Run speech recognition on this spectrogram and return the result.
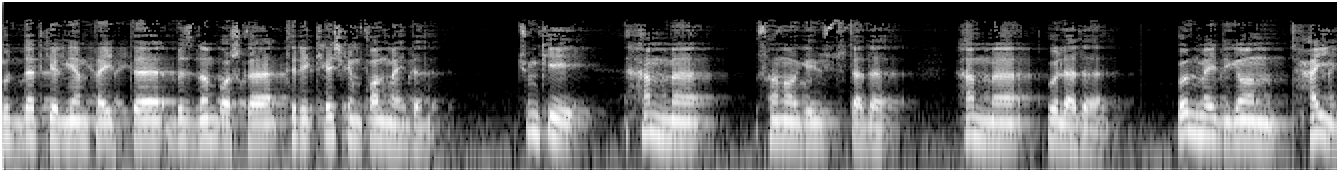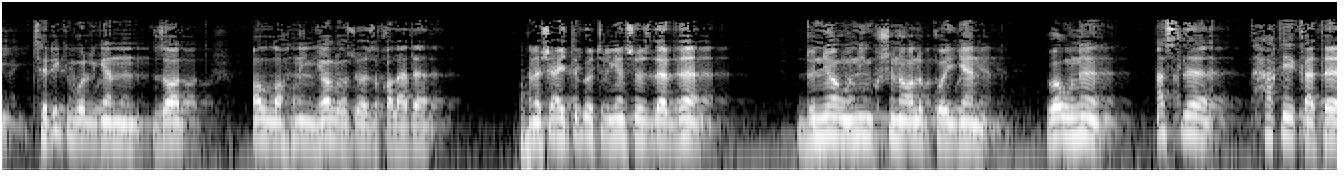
muddat kelgan paytda bizdan boshqa tirik hech kim qolmaydi. Chunki hamma fanoga yuz tutadi. Hamma o'ladi. O'lmaydigan hay tirik bo'lgan zot allohning yolg'iz o'zi qoladi. Ana shu aytib o'tilgan so'zlarda dunyo uning hushini olib qo'ygan va uni asli haqiqati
